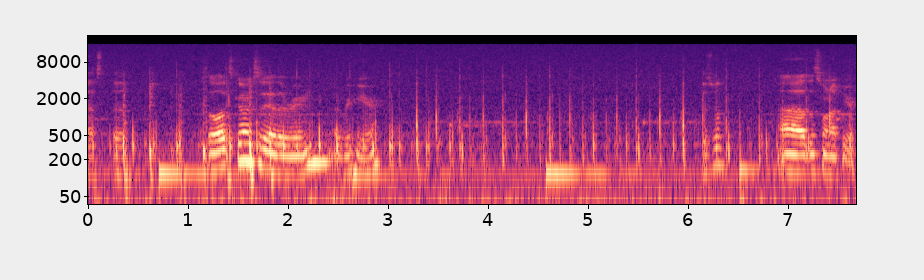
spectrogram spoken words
That's the. So let's go into the other room over here. This one? Uh, this one up here.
